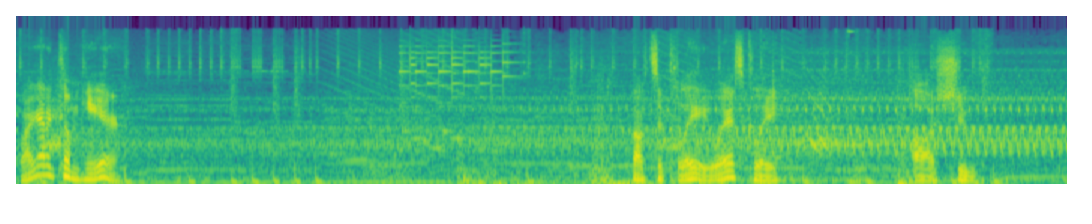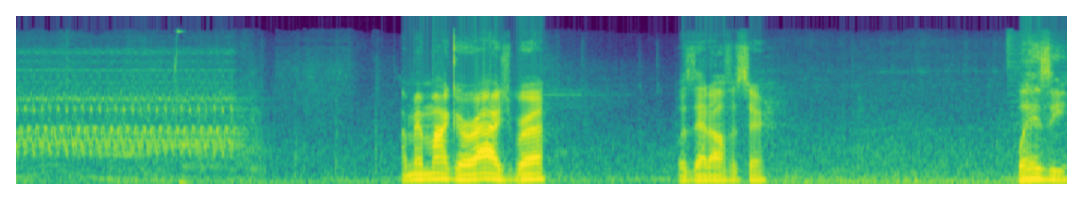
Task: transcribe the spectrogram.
Why I gotta come here? Talk to Clay. Where's Clay? Oh shoot. I'm in my garage, bruh. Was that officer? Where is he?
